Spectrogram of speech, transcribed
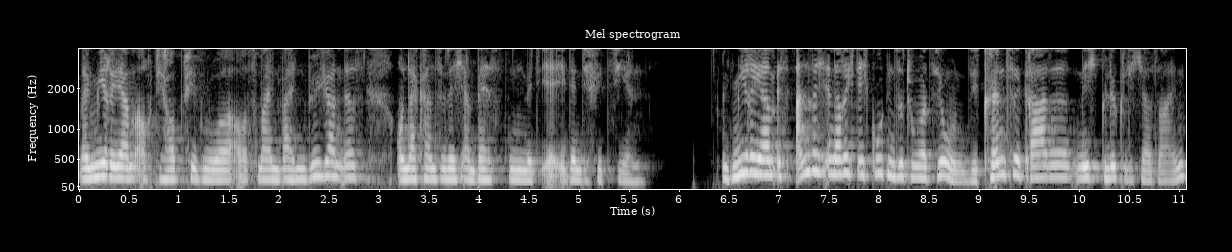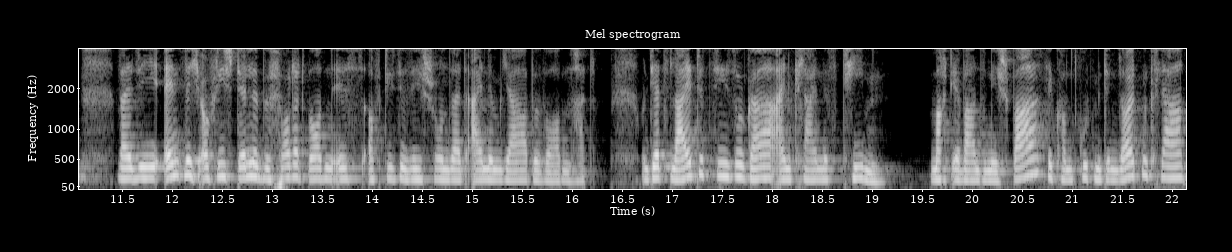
weil Miriam auch die Hauptfigur aus meinen beiden Büchern ist und da kannst du dich am besten mit ihr identifizieren. Und Miriam ist an sich in einer richtig guten Situation. Sie könnte gerade nicht glücklicher sein, weil sie endlich auf die Stelle befördert worden ist, auf die sie sich schon seit einem Jahr beworben hat. Und jetzt leitet sie sogar ein kleines Team. Macht ihr wahnsinnig Spaß, sie kommt gut mit den Leuten klar.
